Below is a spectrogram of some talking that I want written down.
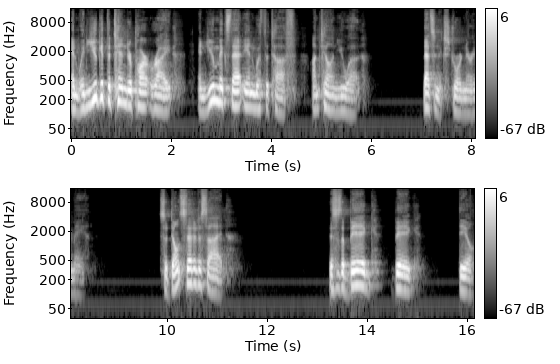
And when you get the tender part right and you mix that in with the tough, I'm telling you what, that's an extraordinary man. So don't set it aside. This is a big, big deal.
